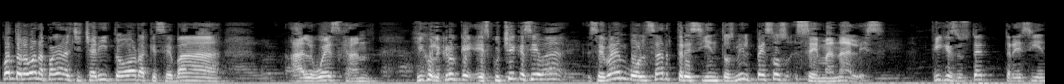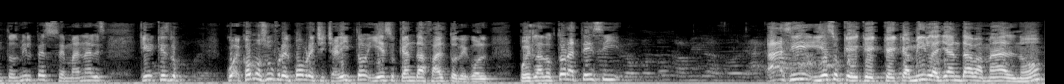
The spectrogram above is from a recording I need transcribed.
¿Cuánto le van a pagar al chicharito ahora que se va al West Ham? Híjole, creo que escuché que se va, se va a embolsar 300 mil pesos semanales. Fíjese usted, 300 mil pesos semanales. ¿Qué, ¿Qué, es lo, ¿Cómo sufre el pobre Chicharito? Y eso que anda falto de gol. Pues la doctora Tesi. Ah, sí, y eso que, que, que Camila ya andaba mal, ¿no?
